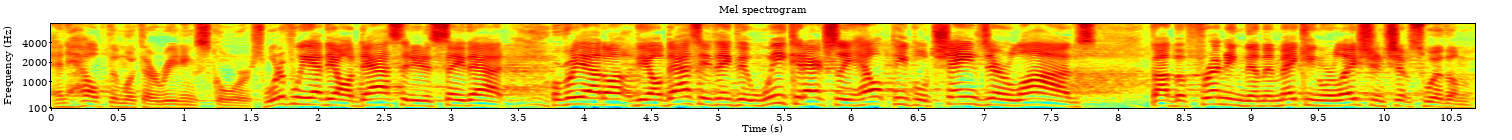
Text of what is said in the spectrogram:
and help them with their reading scores? What if we had the audacity to say that? Or if we had the audacity to think that we could actually help people change their lives by befriending them and making relationships with them?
